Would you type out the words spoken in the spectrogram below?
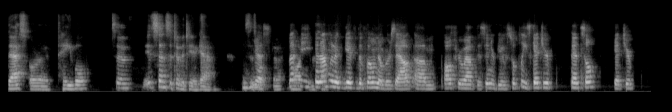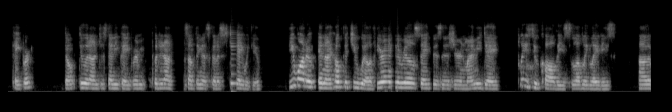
desk or a table. So it's sensitivity again. Yes. Let me, and I'm going to give the phone numbers out um, all throughout this interview. So please get your pencil, get your paper. Don't do it on just any paper. And put it on something that's going to stay with you. If you want to, and I hope that you will, if you're in the real estate business, you're in Miami-Dade, please do call these lovely ladies. Uh,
